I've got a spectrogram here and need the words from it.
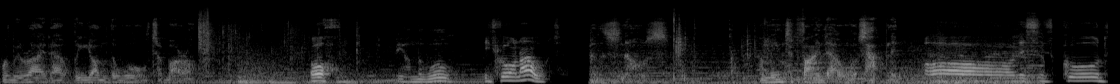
when we ride out beyond the wall tomorrow. Oh. Beyond the wall? He's going out. For the snows. I mean to find out what's happening. Oh, this is good.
